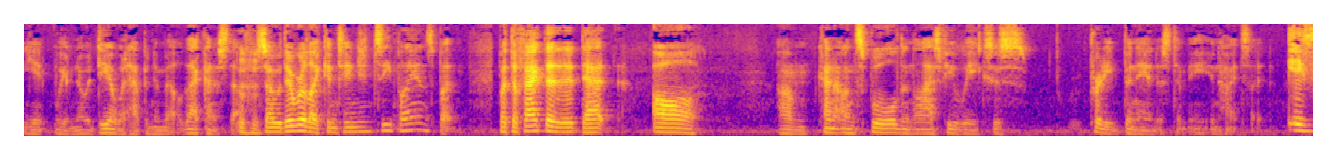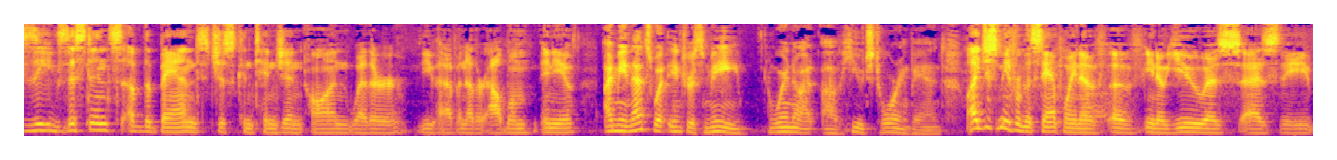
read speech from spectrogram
we have no idea what happened to Mel? That kind of stuff. So there were like contingency plans, but but the fact that it, that all um, kind of unspooled in the last few weeks is pretty bananas to me in hindsight. Is the existence of the band just contingent on whether you have another album in you? I mean, that's what interests me. We're not a huge touring band. I just mean from the standpoint of, of you know you as as the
